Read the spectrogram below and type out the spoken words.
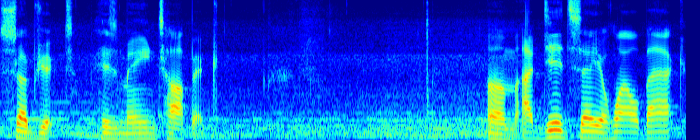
subject, his main topic. Um, I did say a while back,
